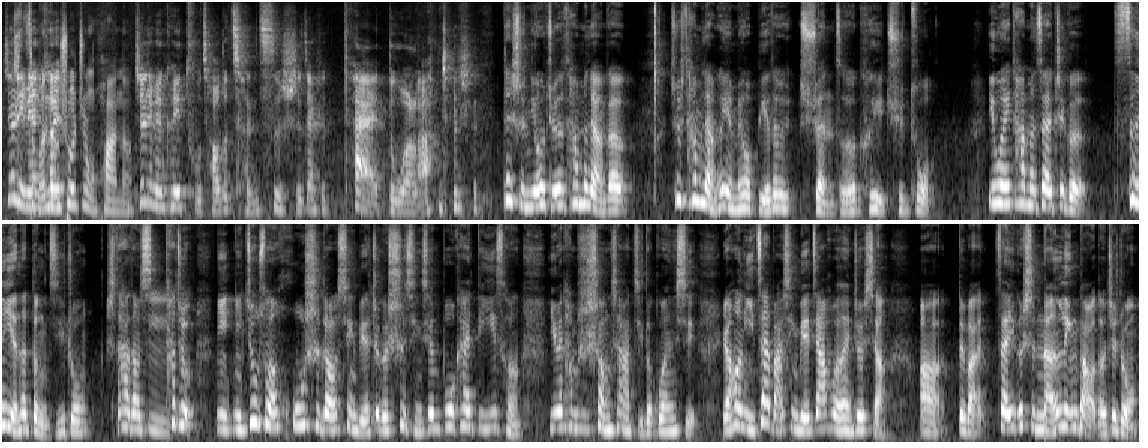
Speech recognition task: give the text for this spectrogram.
这里面怎么能说这种话呢？这里面可以吐槽的层次实在是太多了。就是，但是你又觉得他们两个，就是他们两个也没有别的选择可以去做，因为他们在这个。森严的等级中，是他的，他就你你就算忽视掉性别这个事情，先拨开第一层，因为他们是上下级的关系，然后你再把性别加回来，你就想啊，对吧？在一个是男领导的这种。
